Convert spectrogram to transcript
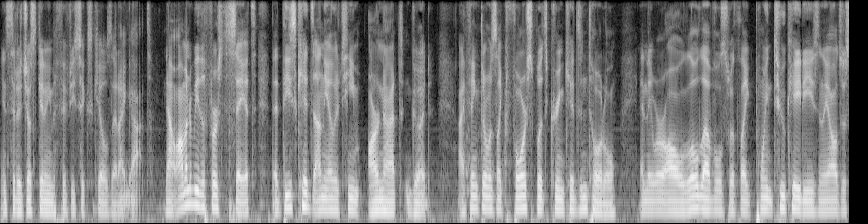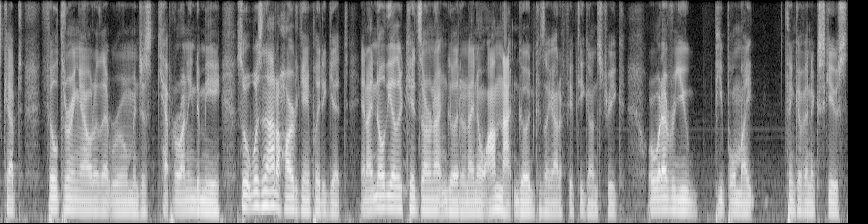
instead of just getting the 56 kills that I got. Now, I'm going to be the first to say it that these kids on the other team are not good. I think there was like four split screen kids in total, and they were all low levels with like 0.2 KDs, and they all just kept filtering out of that room and just kept running to me. So it was not a hard gameplay to get. And I know the other kids are not good, and I know I'm not good because I got a 50 gun streak or whatever you people might think of an excuse.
